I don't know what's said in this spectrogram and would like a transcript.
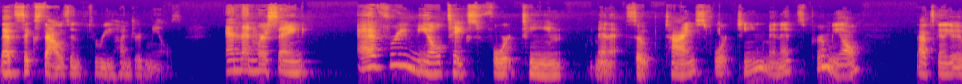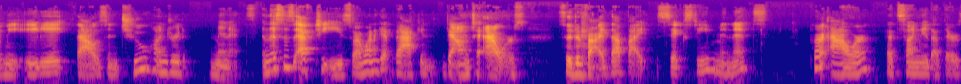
That's 6,300 meals. And then we're saying every meal takes 14 minutes. So times 14 minutes per meal, that's going to give me 88,200 minutes. And this is FTE, so I want to get back and down to hours. So divide that by 60 minutes per hour. That's telling me that there's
